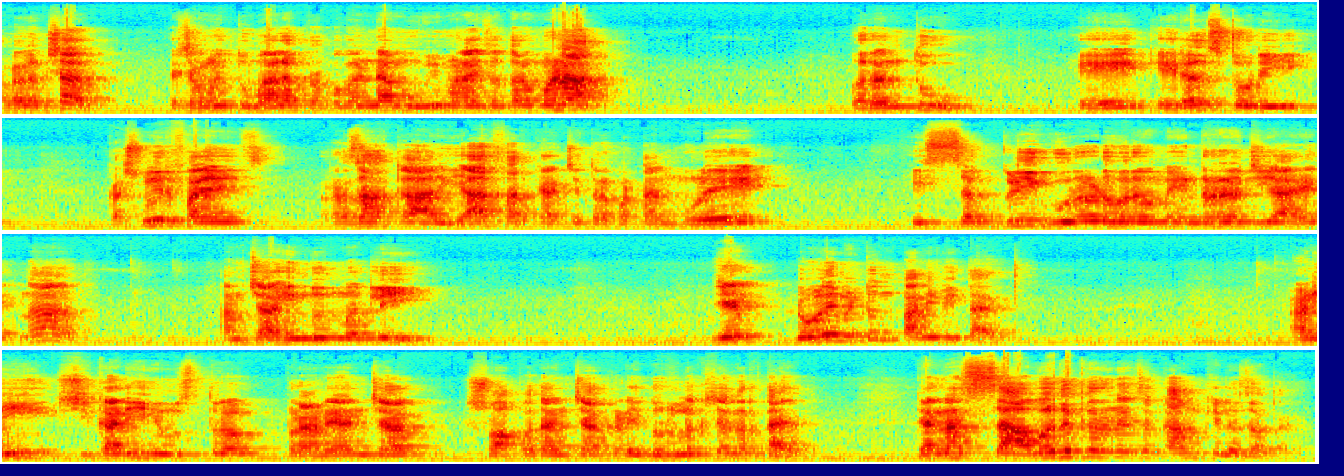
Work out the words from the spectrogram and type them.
आलं लक्षात? त्याच्यामुळे तुम्हाला प्रपगंडा मूवी म्हणायचं तर म्हणा. परंतु हे केरळ स्टोरी काश्मीर फाईल्स रझाकार यासारख्या चित्रपटांमुळे ही सगळी गुरढोरं मेंढरं जी आहेत ना आमच्या हिंदूंमधली जे डोळे मिटून पाणी पित आहेत आणि शिकारी हिंस्त्र प्राण्यांच्या श्वापदांच्याकडे दुर्लक्ष करतायत. त्यांना सावध करण्याचं काम केलं जात आहे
